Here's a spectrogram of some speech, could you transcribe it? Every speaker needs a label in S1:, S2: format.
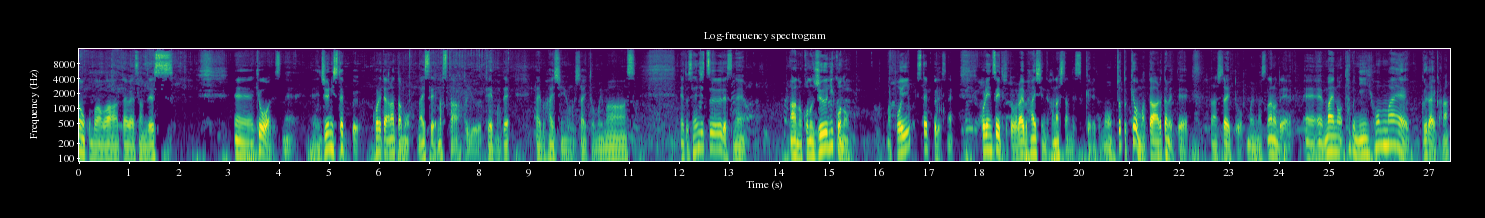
S1: どうもこんばんは、対話屋さんです。えー今日はですね、12ステップ、これであなたも内政マスターというテーマでライブ配信をしたいと思います。えっ、と、先日ですね、あの、この12個の、まあ、問いステップですね。これについてちょっとライブ配信で話したんですけれども、ちょっと今日また改めて話したいと思います。なので、えー前の多分2本前ぐらいかな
